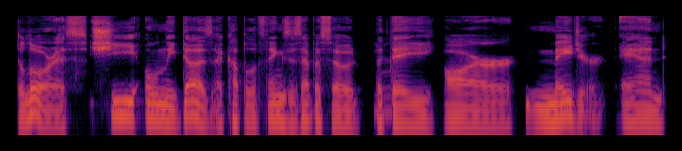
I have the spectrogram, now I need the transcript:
Dolores, she only does a couple of things this episode, but Yeah. they are major. And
